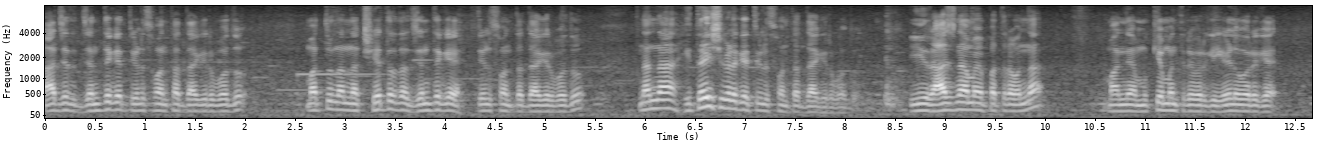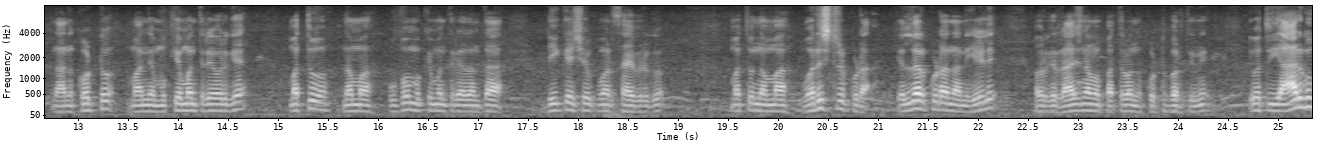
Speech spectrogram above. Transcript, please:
ರಾಜ್ಯದ ಜನತೆಗೆ ತಿಳಿಸುವಂಥದ್ದಾಗಿರ್ಬೋದು. ಮತ್ತು ನನ್ನ ಕ್ಷೇತ್ರದ ಜನತೆಗೆ ತಿಳಿಸುವಂಥದ್ದಾಗಿರ್ಬೋದು, ನನ್ನ ಹಿತೈಷಿಗಳಿಗೆ ತಿಳಿಸುವಂಥದ್ದಾಗಿರ್ಬೋದು. ಈ ರಾಜೀನಾಮೆ ಪತ್ರವನ್ನು ಮಾನ್ಯ ಮುಖ್ಯಮಂತ್ರಿಯವರಿಗೆ ಹೇಳುವವರಿಗೆ ನಾನು ಕೊಟ್ಟು, ಮಾನ್ಯ ಮುಖ್ಯಮಂತ್ರಿಯವರಿಗೆ ಮತ್ತು ನಮ್ಮ ಉಪಮುಖ್ಯಮಂತ್ರಿಯಾದಂಥ ಡಿ ಕೆ ಶಿವಕುಮಾರ್ ಸಾಹೇಬರಿಗೂ ಮತ್ತು ನಮ್ಮ ವರಿಷ್ಠರು ಕೂಡ, ಎಲ್ಲರೂ ಕೂಡ ನಾನು ಹೇಳಿ ಅವರಿಗೆ ರಾಜೀನಾಮೆ ಪತ್ರವನ್ನು ಕೊಟ್ಟು ಬರ್ತೀನಿ. ಇವತ್ತು ಯಾರಿಗೂ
